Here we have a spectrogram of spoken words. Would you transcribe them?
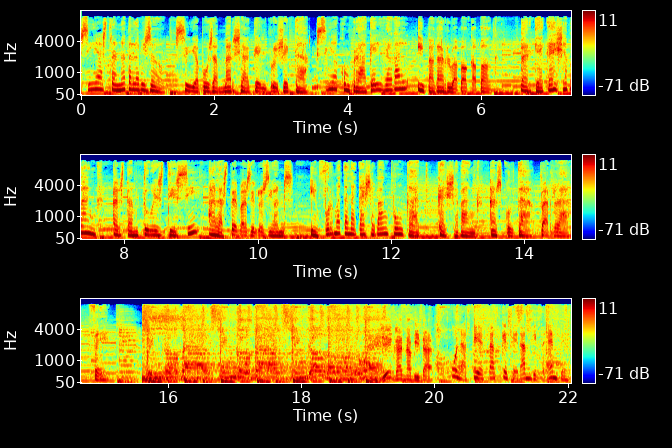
Sí a estrenar televisor, sí a posar en marxa aquell projecte, sí a comprar aquell regal i pagar-lo a poc a poc. Perquè a CaixaBank estar amb tu és dir sí a les teves il·lusions. Informa't a caixabank.cat. CaixaBank. Escoltar, parlar, fer. Llega Navidad. Unas fiestas que serán diferentes.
